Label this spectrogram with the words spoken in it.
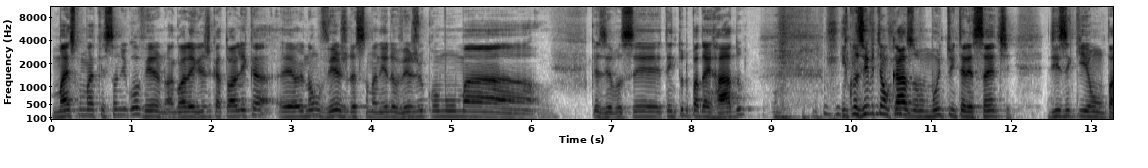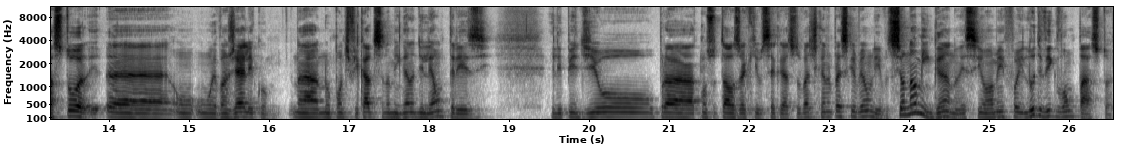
mais como uma questão de governo. Agora, a Igreja Católica, eh, eu não vejo dessa maneira, eu vejo como uma. Quer dizer, você tem tudo para dar errado. Inclusive, tem um caso muito interessante. Dizem que um pastor, é, um, evangélico, no pontificado, se não me engano, de Leão XIII, ele pediu para consultar os arquivos secretos do Vaticano para escrever um livro. Se eu não me engano, esse homem foi Ludwig von Pastor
